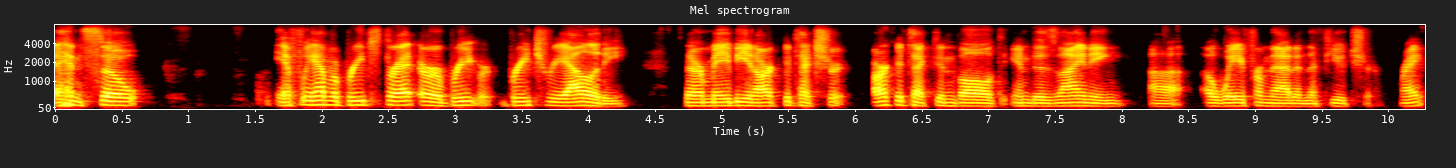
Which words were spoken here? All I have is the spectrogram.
and so if we have a breach threat or a breach, breach reality there may be an architecture architect involved in designing uh, away from that in the future right?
